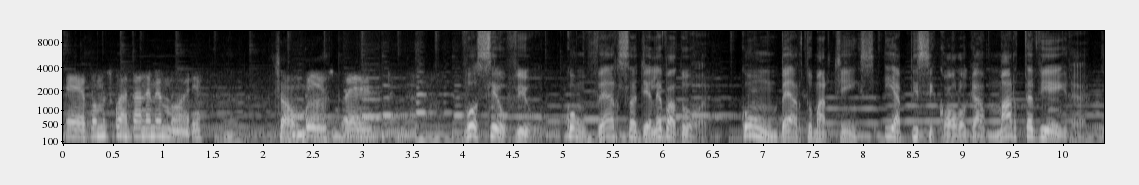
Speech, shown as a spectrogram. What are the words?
É, vamos guardar na memória. É. Tchau, um Marta. Beijo, Humberto. Você ouviu Conversa de Elevador com Humberto Martins e a psicóloga Marta Vieira.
